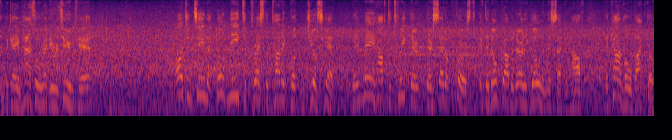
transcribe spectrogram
And the game has already resumed here. Argentina don't need to press the panic button just yet. They may have to tweak their, their setup first if they don't grab an early goal in this second half. They can't hold back though.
